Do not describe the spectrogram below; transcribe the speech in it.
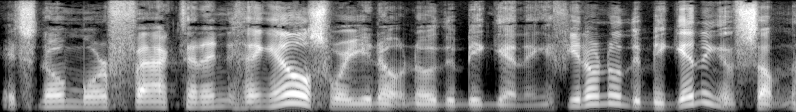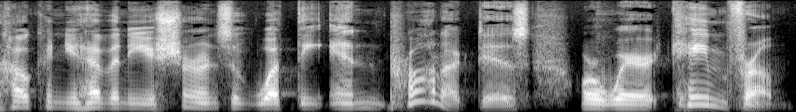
It's no more fact than anything else where you don't know the beginning. If you don't know the beginning of something, how can you have any assurance of what the end product is or where it came from?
